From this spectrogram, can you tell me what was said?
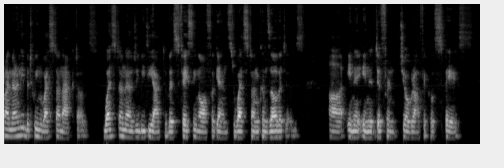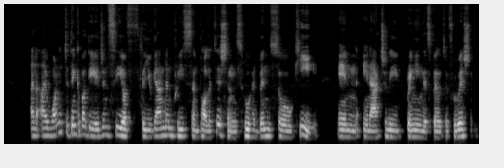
primarily between Western actors, Western LGBT activists facing off against Western conservatives uh, in, a, in a different geographical space. And I wanted to think about the agency of the Ugandan priests and politicians who had been so key in, in actually bringing this bill to fruition.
